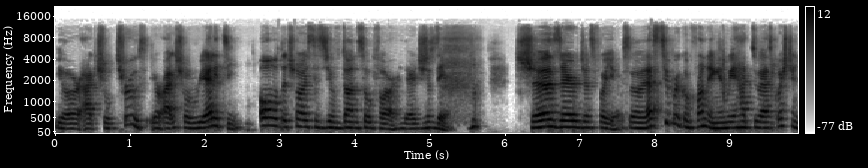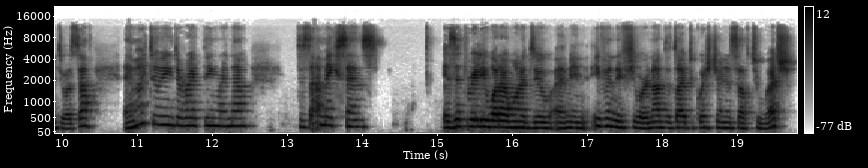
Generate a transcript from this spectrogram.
your actual truth your actual reality. All the choices you've done so far they're just there. Just there just for you. So that's super confronting and we had to ask question to ourselves am i doing the right thing right now does that make sense? Is it really what i want to do? I mean even if you are not the type to question yourself too much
